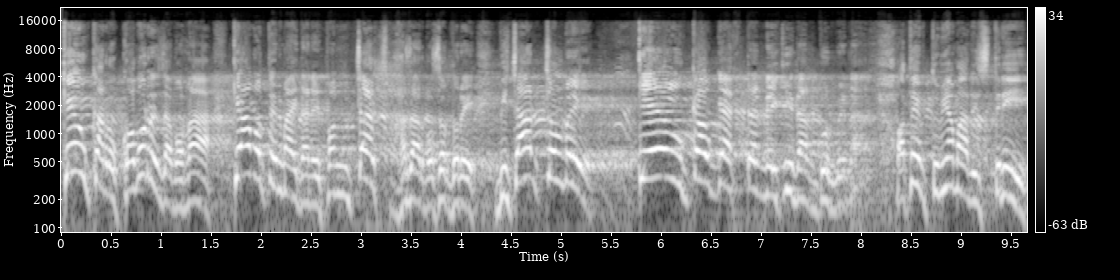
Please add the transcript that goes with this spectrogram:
কেউ কারও কবরে যাব না। কেমতের ময়দানে পঞ্চাশ হাজার বছর ধরে বিচার চলবে। কেউ কাউকে একটা নেকি দান করবে না। অতএব তুমি আমার স্ত্রী,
